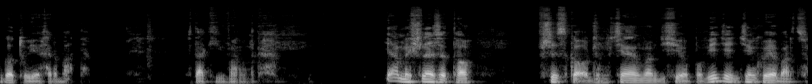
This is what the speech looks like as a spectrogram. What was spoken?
gotuje herbatę w takich warunkach. Ja myślę, że to wszystko, o czym chciałem Wam dzisiaj opowiedzieć. Dziękuję bardzo.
